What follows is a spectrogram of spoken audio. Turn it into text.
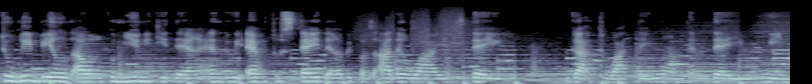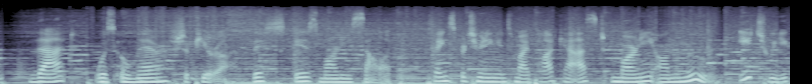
to rebuild our community there and we have to stay there because otherwise they got what they want and they win. That was Omer Shapira. This is Marni Salup. Thanks for tuning into my podcast, Marni on the Move. Each week,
